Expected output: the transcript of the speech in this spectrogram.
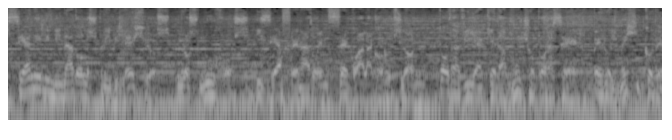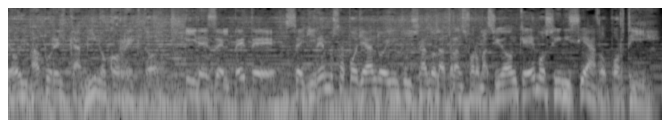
Se han eliminado los privilegios, los lujos y se ha frenado en seco a la corrupción. Todavía queda mucho por hacer, pero el México de hoy va por el camino correcto. Y desde el PT seguiremos apoyando e impulsando la transformación que hemos iniciado por ti.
